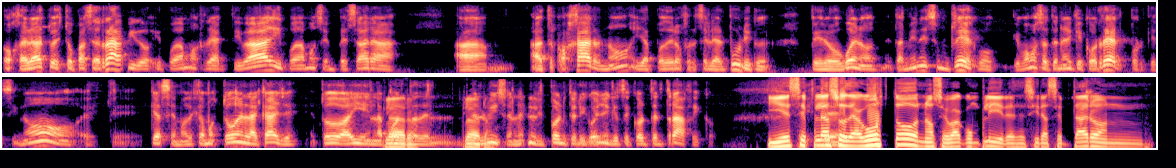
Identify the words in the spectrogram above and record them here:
ojalá todo esto pase rápido y podamos reactivar y podamos empezar a, a, a trabajar, ¿no? Y a poder ofrecerle al público pero bueno, también es un riesgo que vamos a tener que correr, porque si no, este, ¿qué hacemos? Dejamos todo en la calle, todo ahí en la puerta del, de Luis, en el Hipólito Yrigoyen, que se corte el tráfico. Y ese este, plazo de agosto no se va a cumplir, es decir, aceptaron...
